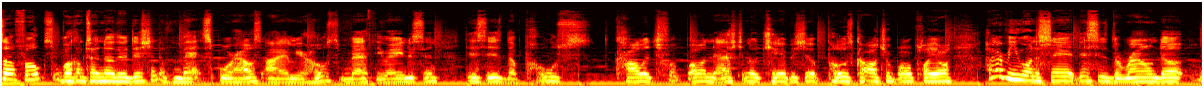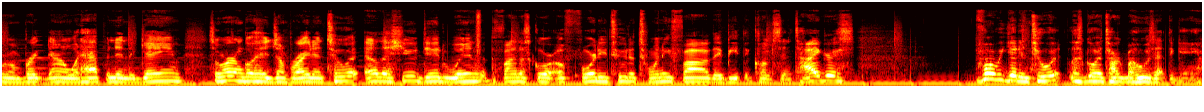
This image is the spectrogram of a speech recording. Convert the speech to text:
up, folks? Welcome to another edition of Matt Sporthouse. I am your host, Matthew Anderson. This is the post college football national championship, post college football playoff, however you want to say it. This is the roundup. We're going to break down what happened in the game. So we're going to go ahead and jump right into it. LSU did win with the final score of 42 to 25. They beat the Clemson Tigers. Before we get into it, let's go ahead and talk about who was at the game.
